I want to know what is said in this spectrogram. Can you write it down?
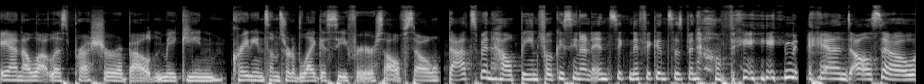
and a lot less pressure about making, creating some sort of legacy for yourself. So that's been helping. Focusing on insignificance has been helping. and also,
